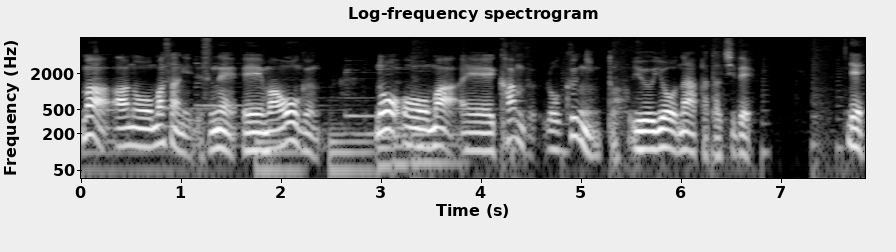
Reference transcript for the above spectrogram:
まあ、あのまさにですね、えー、魔王軍の、まあ、えー、幹部6人というような形で、で、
